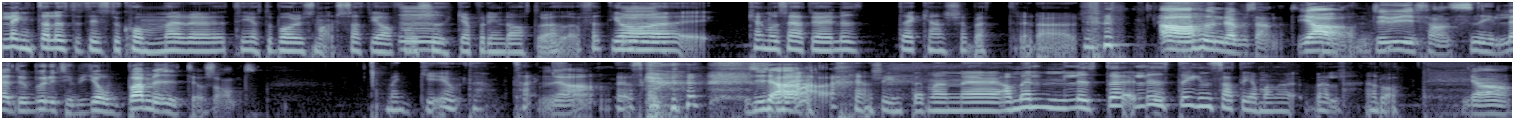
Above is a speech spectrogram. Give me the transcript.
längtar lite tills du kommer eh, till Göteborg snart så att jag får mm. kika på din dator. Alltså. För att jag mm. kan nog säga att jag är lite kanske bättre där. Ja, hundra procent. Ja, du är ju fan snille. Du borde typ jobba med IT och sånt. Men gud, tack. Ja. Jag ska... ja. Nej, kanske inte, men, eh, ja, men lite, lite insatt är man väl ändå. Ja.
